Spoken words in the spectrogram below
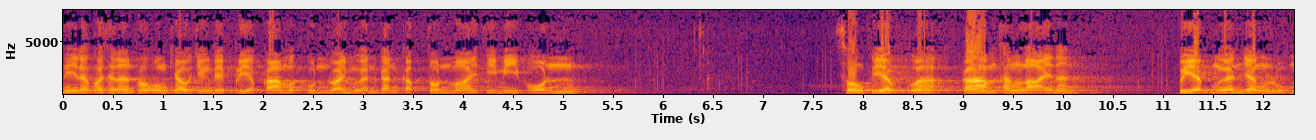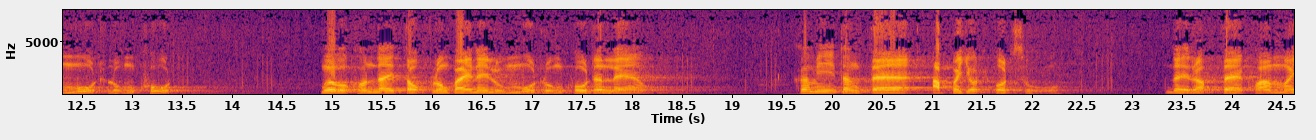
นี่แหละเพราะฉะนั้นพระองค์เจ้าจึงได้เปรียบกามคุณไว้เหมือนกันกับต้นไม้ที่มีผล ทรงเปรียบว่ากามทั้งหลายนั่น เปรียบเหมือนอย่างหลุมมูดหลุมคูด เมื่อบุคคลใดตกลงไปในหลุมมูดหลุมคูดนั้นแล้ว ก็มีตั้งแต่อัปยศอดสู ได้รับแต่ความไม่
